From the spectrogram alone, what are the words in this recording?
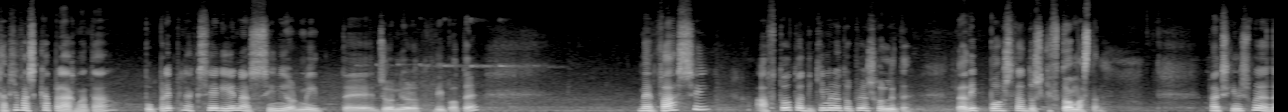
κάποια βασικά πράγματα που πρέπει να ξέρει ένα senior, mid, ε, junior, οτιδήποτε με βάση αυτό το αντικείμενο το οποίο ασχολείται. Δηλαδή πώς θα το σκεφτόμασταν. Θα ξεκινήσουμε.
